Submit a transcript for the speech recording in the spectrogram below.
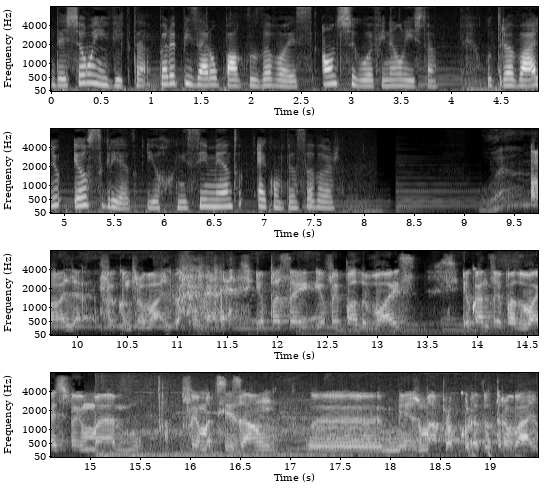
deixou a Invicta para pisar o palco do The Voice, onde chegou a finalista. O trabalho é o segredo e o reconhecimento é compensador. Olha, foi com trabalho. eu passei, eu fui para o The Voice. Eu quando fui para o The Voice foi uma, foi uma decisão uh, mesmo à procura do trabalho.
